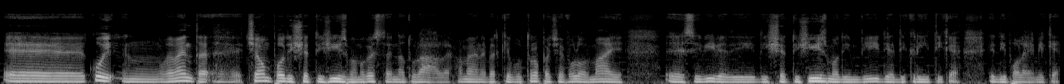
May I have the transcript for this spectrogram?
eh, cui mh, ovviamente eh, c'è un po' di scetticismo, ma questo è naturale, perché purtroppo a Cefalù ormai eh, si vive di, di, scetticismo, di invidie, di critiche e di polemiche.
